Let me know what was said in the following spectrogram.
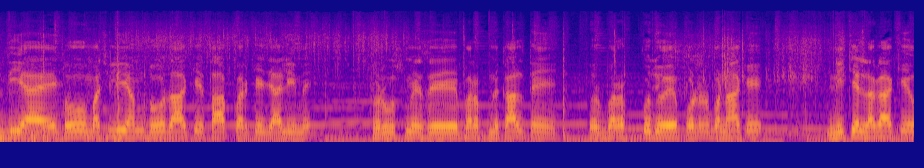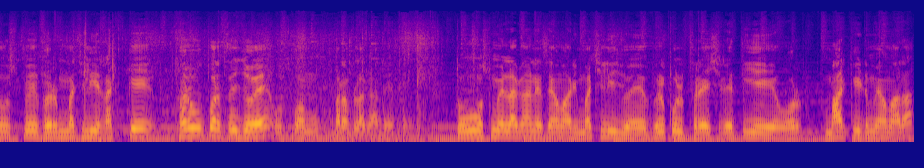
दिया है तो मछली हम धो धा के साफ़ करके जाली में, फिर उसमें से बर्फ़ निकालते हैं, फिर बर्फ़ को जो है पाउडर बना के, नीचे लगा के उस पर फिर मछली रख के, फिर ऊपर से जो है उसको हम बर्फ़ लगा देते हैं। तो उसमें लगाने से हमारी मछली जो है बिल्कुल फ्रेश रहती है और मार्केट में हमारा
